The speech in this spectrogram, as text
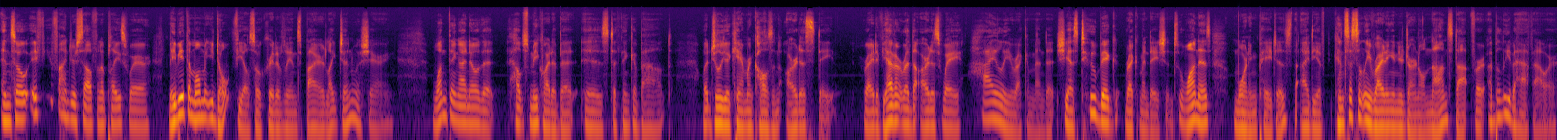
And so, if you find yourself in a place where maybe at the moment you don't feel so creatively inspired, like Jen was sharing, one thing I know that helps me quite a bit is to think about what Julia Cameron calls an artist's date right? If you haven't read The Artist's Way, highly recommend it. She has two big recommendations. One is morning pages, the idea of consistently writing in your journal nonstop for, I believe, a half hour.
